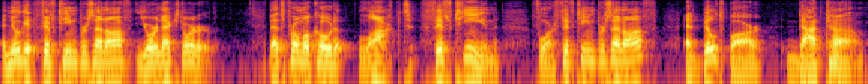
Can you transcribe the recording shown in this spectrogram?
and you'll get 15% off your next order. That's promo code LOCKED15 for 15% off at builtbar.com.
